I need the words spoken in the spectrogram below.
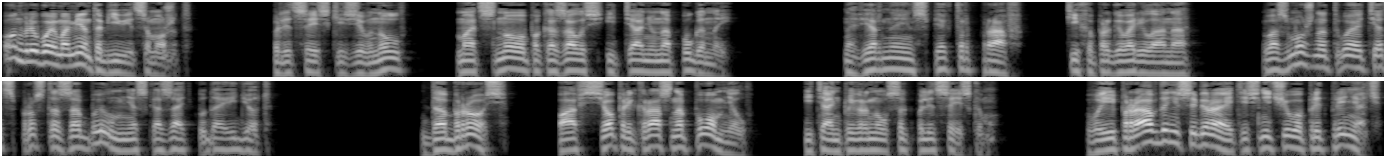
Он в любой момент объявиться может. Полицейский зевнул, мать снова показалась и Тяню напуганной. «Наверное, инспектор прав», — тихо проговорила она. Возможно, твой отец просто забыл мне сказать, куда идет. Да брось, па все прекрасно помнил. И Тянь повернулся к полицейскому. «Вы и правда не собираетесь ничего предпринять?»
